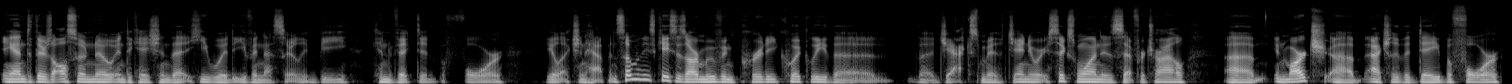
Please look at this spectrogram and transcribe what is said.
and there's also no indication that he would even necessarily be convicted before the election happens. Some of these cases are moving pretty quickly. The the Jack Smith January 6 one is set for trial uh, in March, uh, actually the day before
